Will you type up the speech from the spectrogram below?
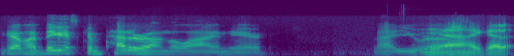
You got my biggest competitor on the line here. Not you, Rob. Yeah, I got.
